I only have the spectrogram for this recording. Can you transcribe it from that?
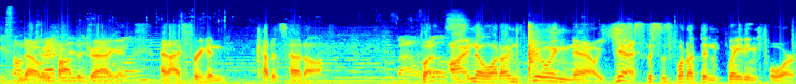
We fought no, we fought and the dragon, won? and I freaking cut its head off. Well, But we'll I know what I'm doing now. Yes, this is what I've been waiting for.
